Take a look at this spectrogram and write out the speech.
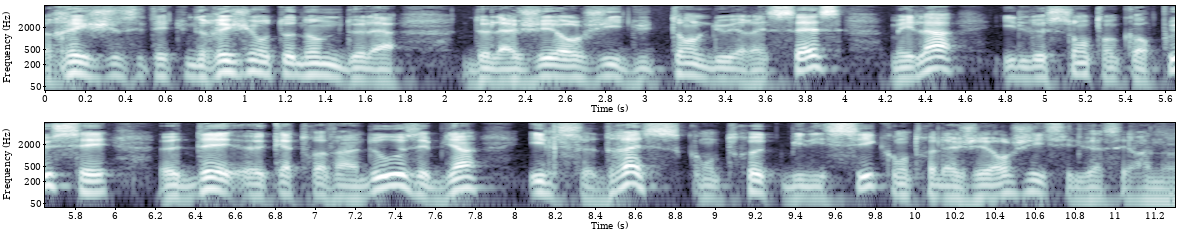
région, c'était une région autonome de la, Géorgie du temps de l'URSS, mais là, ils le sont encore plus, et euh, dès 92, euh, eh bien, ils se dressent contre Tbilissi, contre la Géorgie, Sylvia Serrano.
